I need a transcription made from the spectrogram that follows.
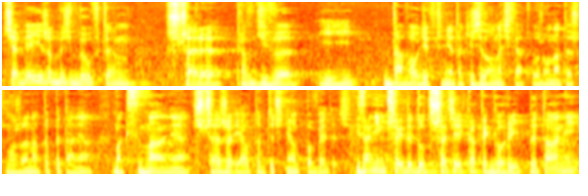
Ciebie i żebyś był w tym szczery, prawdziwy i dawał dziewczynie takie zielone światło, że ona też może na te pytania maksymalnie szczerze i autentycznie odpowiedzieć. I zanim przejdę do trzeciej kategorii pytań,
